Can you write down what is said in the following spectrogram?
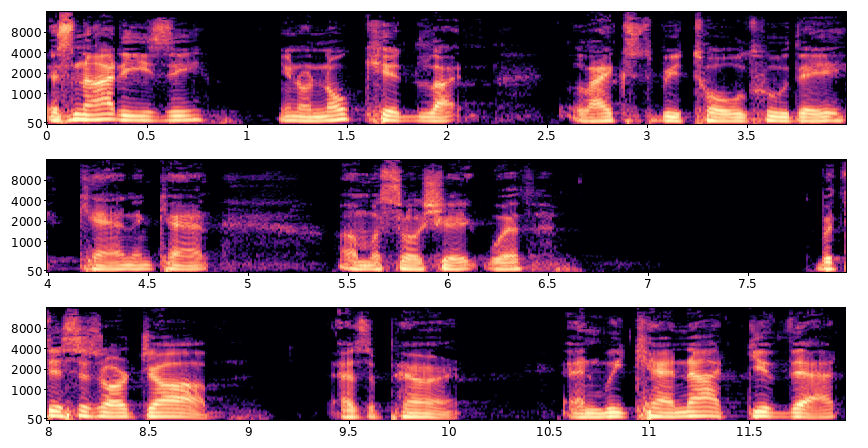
It's not easy. You know, no kid li- likes to be told who they can and can't um, associate with. But this is our job as a parent, and we cannot give that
